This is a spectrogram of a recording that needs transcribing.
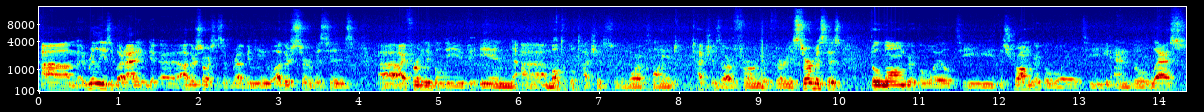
Um, it really is about adding to, uh, other sources of revenue, other services. Uh, I firmly believe in uh, multiple touches, so the more a client touches our firm with various services, the longer the loyalty, the stronger the loyalty, and the less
